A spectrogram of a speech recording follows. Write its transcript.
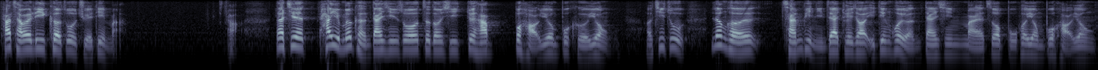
他才会立刻做决定嘛。好，那接着他有没有可能担心说这东西对他不好用不合用啊？记住，任何产品你在推销，一定会有人担心买了之后不会用不好用，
